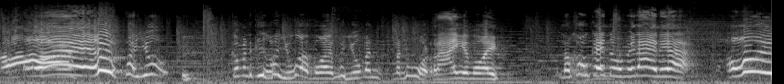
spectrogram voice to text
โอ้โอ้ยยเออพายุ ก็มันคือพายุอะบอย พายุมันมันโหดร้ายอะบอย เราเข้าใกล้ตัวไม่ได้เลยอะ โอ้ย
